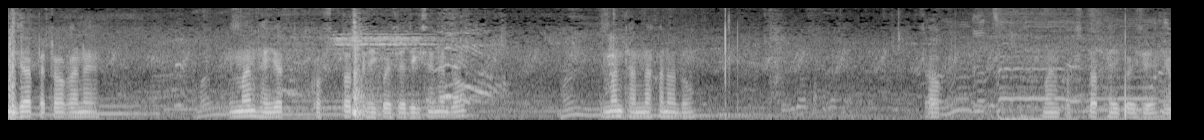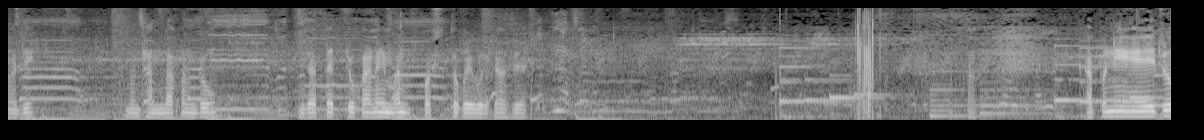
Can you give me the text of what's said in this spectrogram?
নিজৰ পেটৰ কাৰণে ইমান হেৰিয়ত কষ্টত হেৰি কৰিছে দেখিছেনে বাৰু? ইমান ঠাণ্ডাখনতো চাওক ইমান কষ্টত হেৰি কৰিছে সিহঁতি। ইমান ঠাণ্ডাখনতো নিজৰ পেটটোৰ কাৰণে ইমান কষ্ট কৰিবলগীয়া হৈছে। আপুনি এইটো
